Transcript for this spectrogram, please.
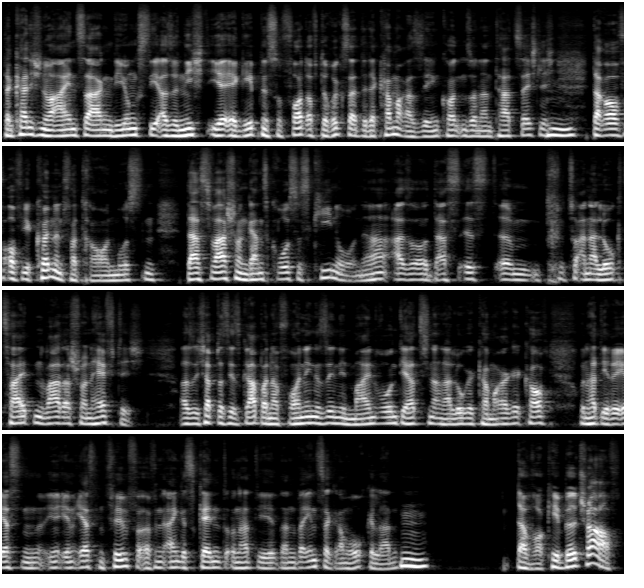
dann kann ich nur eins sagen, die Jungs, die also nicht ihr Ergebnis sofort auf der Rückseite der Kamera sehen konnten, sondern tatsächlich mhm. darauf auf ihr Können vertrauen mussten, das war schon ganz großes Kino. Ne? Also das ist ähm, zu Analogzeiten war das schon heftig. Also ich habe das jetzt gerade bei einer Freundin gesehen, die in Main wohnt, die hat sich eine analoge Kamera gekauft und hat ihre ersten, ihren ersten Film veröffentlicht, eingescannt und hat die dann bei Instagram hochgeladen. Mhm. Da war kein Bild scharf.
